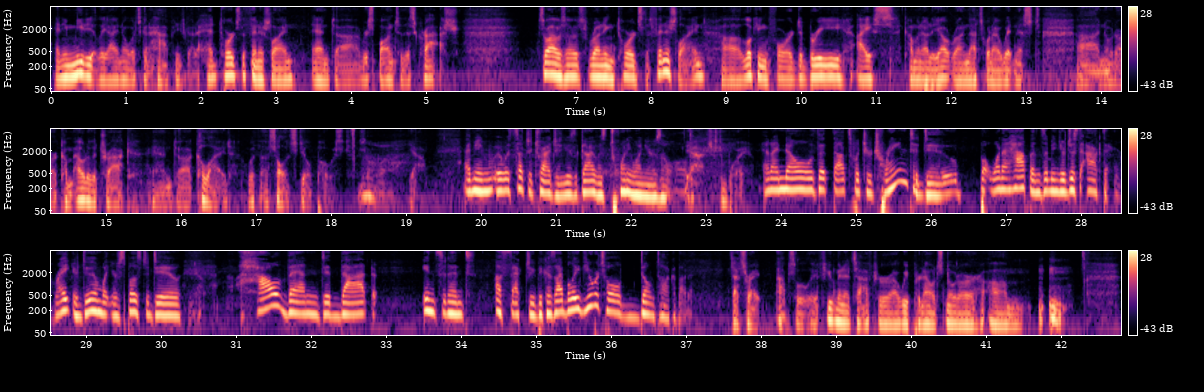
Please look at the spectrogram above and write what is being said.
and immediately I know what's going to happen. He's got to head towards the finish line and uh, respond to this crash. So I was, I was running towards the finish line, uh, looking for debris, ice coming out of the outrun. That's when I witnessed uh, Nodar come out of the track and uh, collide with a solid steel post. So, oh. yeah. I mean, it was such a tragedy. The guy was 21 years old. Yeah, just a boy. And I know that that's what you're trained to do. But when it happens, I mean, you're just acting, right? You're doing what you're supposed to do. Yeah. How then did that incident affect you? Because I believe you were told, don't talk about it. That's right. Absolutely. A few minutes after uh, we pronounced Nodar um,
